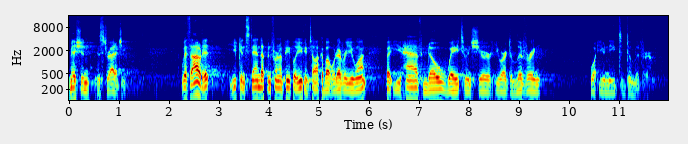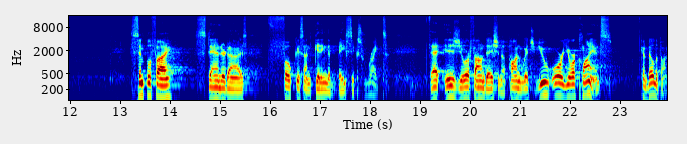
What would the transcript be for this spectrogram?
mission, and strategy. Without it, you can stand up in front of people, you can talk about whatever you want, but you have no way to ensure you are delivering what you need to deliver. Simplify, standardize, focus on getting the basics right. That is your foundation upon which you or your clients can build upon.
